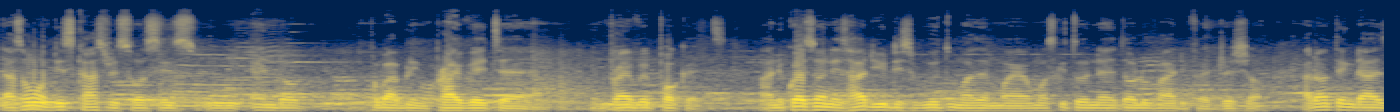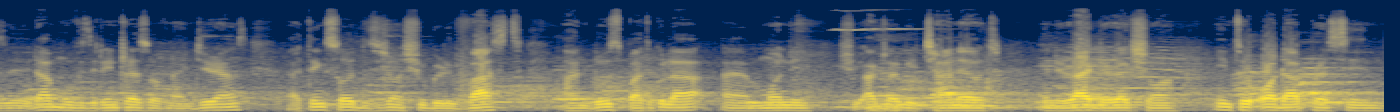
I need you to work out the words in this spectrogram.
that some of these scarce resources will end up probably in private, uh, in private pockets. And the question is, how do you distribute my, mosquito net all over the federation? I don't think that's a, that move is in the interest of Nigerians. I think such decisions should be reversed, and those particular uh, money should actually be channeled in the right direction into other pressing,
